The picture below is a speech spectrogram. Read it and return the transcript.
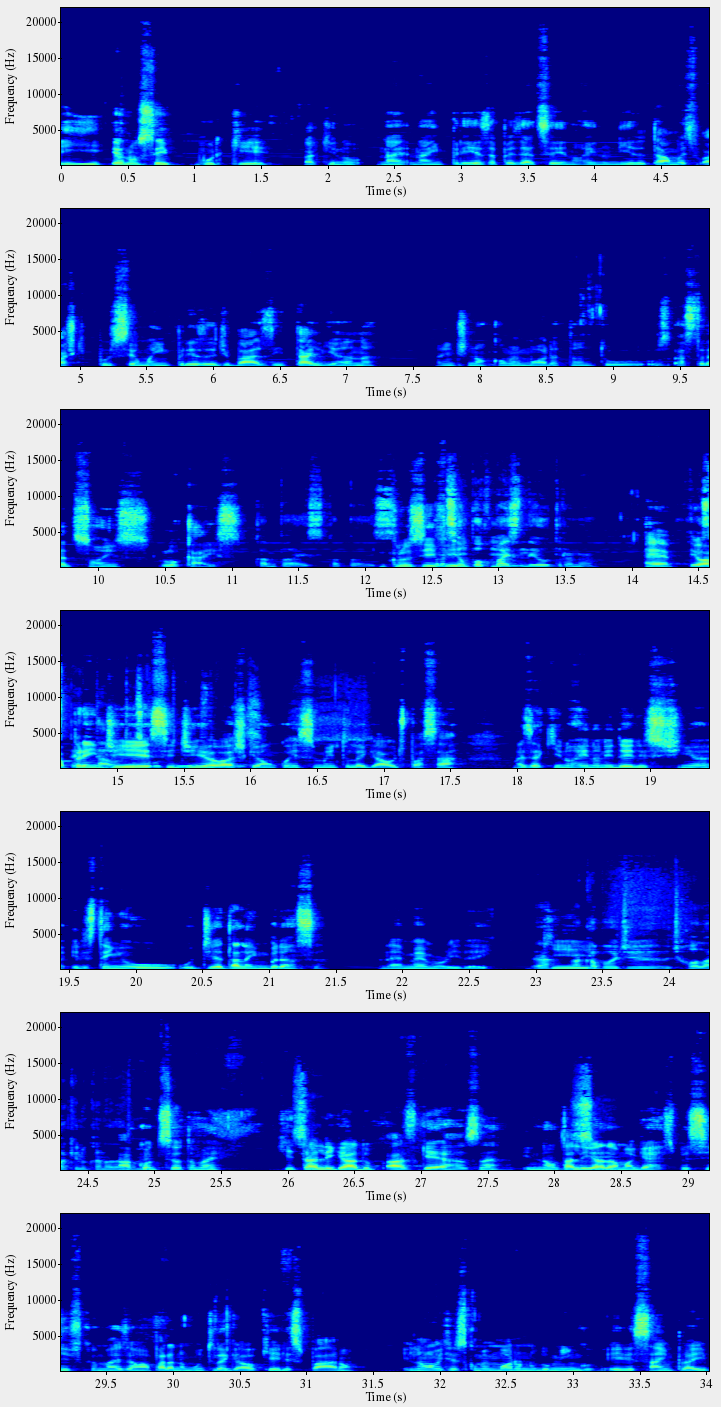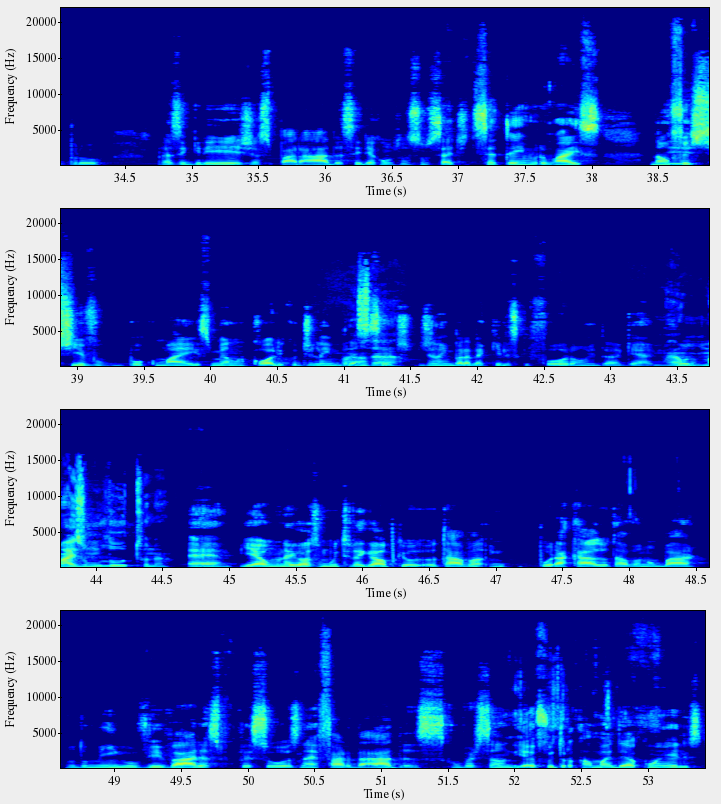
E eu não sei porquê aqui no, na, na empresa, apesar de ser no Reino Unido e tal, mas acho que por ser uma empresa de base italiana, a gente não comemora tanto os- as tradições locais. Capaz, capaz. Inclusive- Pra ser um pouco mais neutra, né? É, eu aprendi esse culturas, dia, eu acho isso. que é um conhecimento legal de passar, mas aqui no Reino Unido eles, tinham, eles têm o, o dia da lembrança, né, Memory Day. É, Que- Acabou de, de rolar aqui no Canadá também. Aconteceu também? Que tá ligado às guerras, né? E não tá ligado Sim. a uma guerra específica, mas é uma parada muito legal que eles param. E normalmente eles comemoram no domingo, eles saem pra ir pro, pras igrejas, paradas. Seria como se fosse um 7 de setembro, mas não Isso. festivo, um pouco mais melancólico de lembrança, é. de, de lembrar daqueles que foram e da guerra que É foram. mais um luto, né? É, e é um negócio muito legal, porque eu, eu tava, por acaso, eu tava num bar no domingo, vi várias pessoas, né, fardadas, conversando, e aí eu fui trocar uma ideia com eles,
